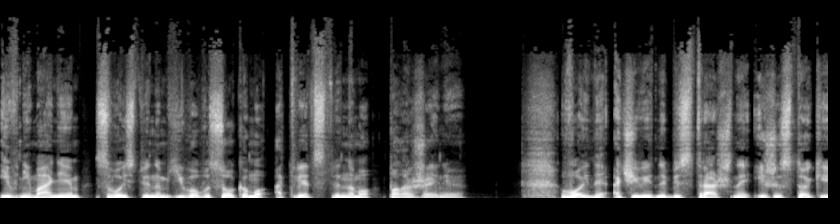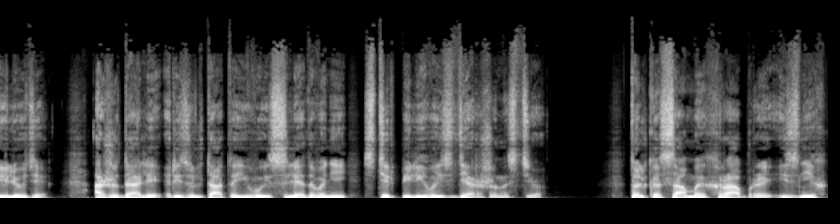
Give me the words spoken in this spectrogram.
и вниманием, свойственным его высокому ответственному положению. Войны, очевидно, бесстрашные и жестокие люди ожидали результата его исследований с терпеливой сдержанностью. Только самые храбрые из них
